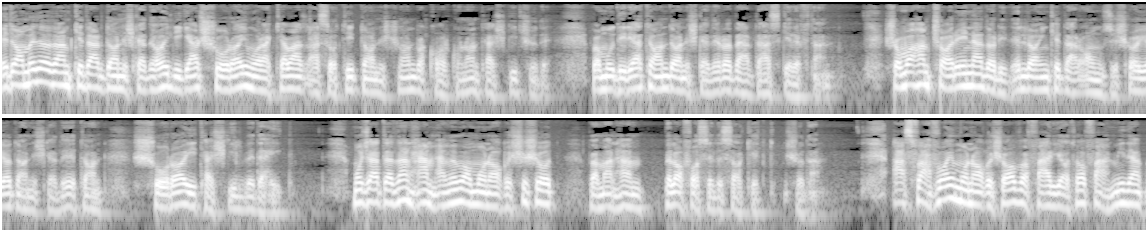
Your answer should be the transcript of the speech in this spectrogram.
ادامه دادم که در دانشکده های دیگر شورای مرکب از اساتید دانشجویان و کارکنان تشکیل شده و مدیریت آن دانشکده را در دست گرفتند. شما هم چاره ای ندارید الا اینکه در آموزشگاه یا دانشکدهتان شورایی تشکیل بدهید. مجددا هم همه با مناقشه شد و من هم بلافاصله ساکت شدم. از فهوای مناقشه ها و فریادها فهمیدم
